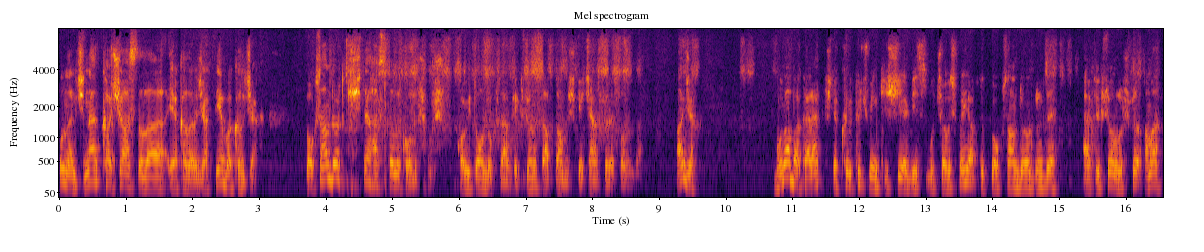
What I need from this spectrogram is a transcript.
Bunların içinden kaçı hastalığa yakalanacak diye bakılacak. 94 kişide hastalık oluşmuş. Covid-19 enfeksiyonu saptanmış geçen süre sonunda. Ancak Buna bakarak işte 43 bin kişiye biz bu çalışmayı yaptık. 94'ünde enfeksiyon oluştu ama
